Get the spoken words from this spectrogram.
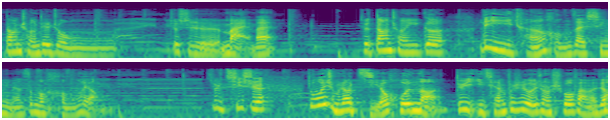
当成这种就是买卖，就当成一个利益权衡在心里面这么衡量。就是其实就为什么叫结婚呢？就以前不是有一种说法吗？叫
